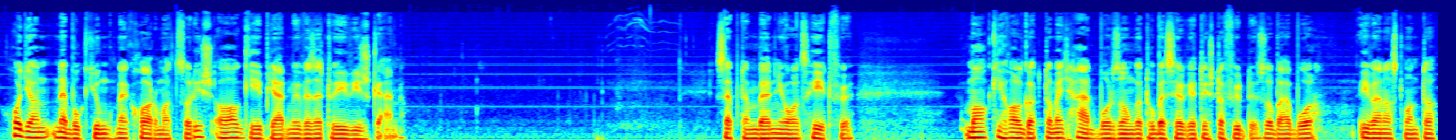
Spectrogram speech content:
hogyan ne bukjunk meg harmadszor is a gépjárművezetői vizsgán. Szeptember 8 hétfő. Ma kihallgattam egy hátborzongató beszélgetést a fürdőszobából. Iván azt mondta,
